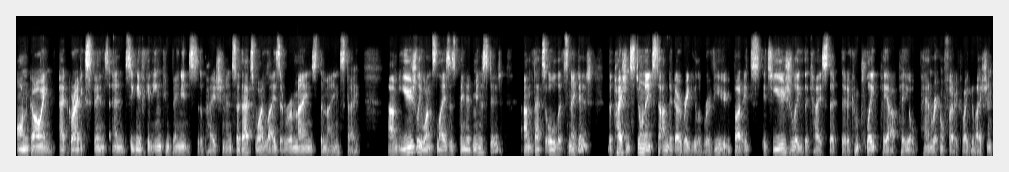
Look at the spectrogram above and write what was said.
ongoing at great expense and significant inconvenience to the patient. And so that's why laser remains the mainstay. Um, usually, once laser's been administered, um, that's all that's needed the patient still needs to undergo regular review, but it's it's usually the case that, that a complete PRP or panretinal photocoagulation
